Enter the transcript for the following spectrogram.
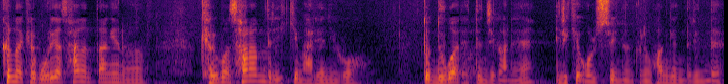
그러나 결국 우리가 사는 땅에는 결국은 사람들이 있기 마련이고 또 누가 됐든지 간에 이렇게 올 수 있는 그런 환경들인데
